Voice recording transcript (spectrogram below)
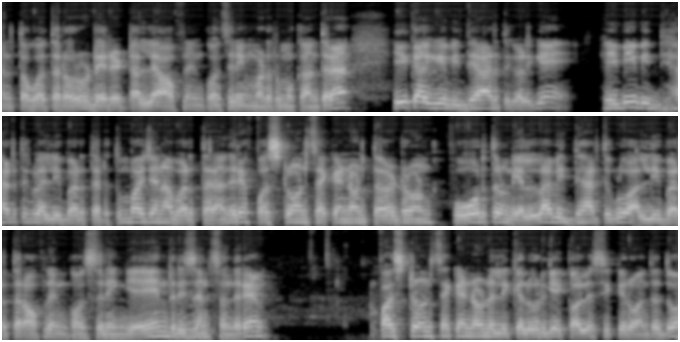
ಮೇಲೆ ತಗೋತಾರೆ ಅವರು ಡೈರೆಕ್ಟ್ ಅಲ್ಲೇ ಆಫ್ಲೈನ್ ಕೌನ್ಸಿಲಿಂಗ್ ಮಾಡೋದ್ರ ಮುಖಾಂತರ. ಹೀಗಾಗಿ ವಿದ್ಯಾರ್ಥಿಗಳಿಗೆ ಹೆವಿ ವಿದ್ಯಾರ್ಥಿಗಳಲ್ಲಿ ಬರ್ತಾರೆ. ತುಂಬ ಜನ ಬರ್ತಾರೆ. ಅಂದರೆ first round second round third round fourth round ಎಲ್ಲ ವಿದ್ಯಾರ್ಥಿಗಳು ಅಲ್ಲಿ ಬರ್ತಾರೆ ಆಫ್ಲೈನ್ ಕೌನ್ಸಿಲಿಂಗ್ ಏನು ರೀಸನ್ಸ್ ಅಂದರೆ ಫಸ್ಟ್ ರೌಂಡ್ ಸೆಕೆಂಡ್ ರೌಂಡಲ್ಲಿ ಕೆಲವರಿಗೆ ಕಾಲೇಜ್ ಸಿಕ್ಕಿರುವಂಥದ್ದು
